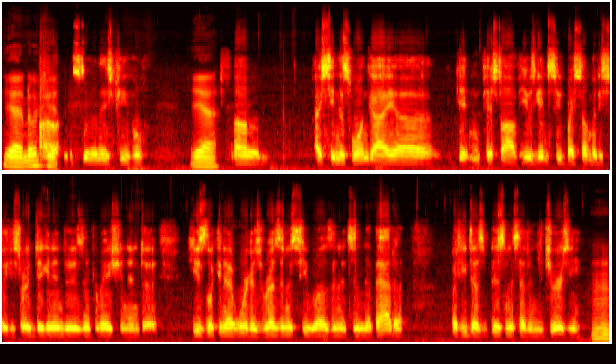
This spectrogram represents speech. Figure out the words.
yeah, no Uh, shit. some of these people. Yeah. Um, I've seen this one guy uh, getting pissed off. He was getting sued by somebody, so he started digging into his information, and uh, he's looking at where his residency was, and it's in Nevada, but he does business out of New Jersey. hmm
